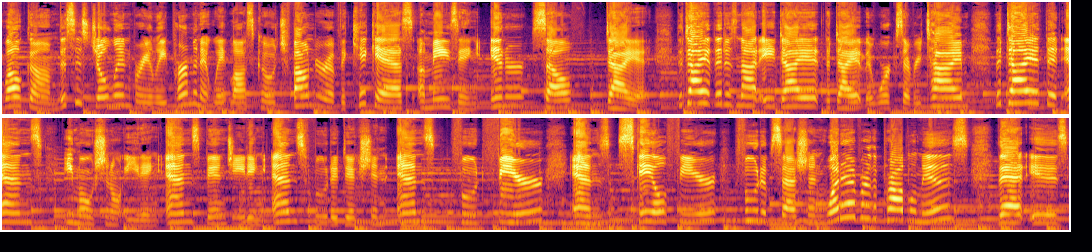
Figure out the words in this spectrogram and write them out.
Welcome. This is JoLynn Braley, permanent weight loss coach, founder of the kick ass, amazing inner self diet. The diet that is not a diet, the diet that works every time, the diet that ends emotional eating, ends binge eating, ends food addiction, ends food fear, ends scale fear, food obsession, whatever the problem is that is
